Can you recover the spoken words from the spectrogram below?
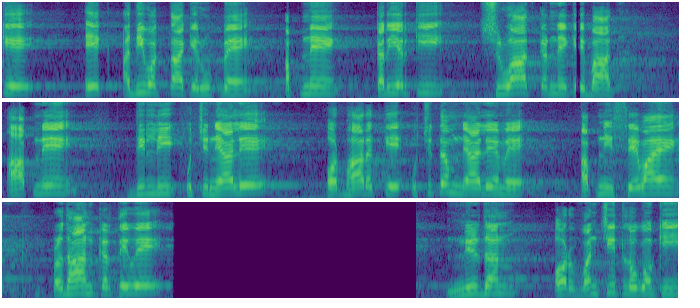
के एक अधिवक्ता के रूप में अपने करियर की शुरुआत करने के बाद आपने दिल्ली उच्च न्यायालय और भारत के उच्चतम न्यायालय में अपनी सेवाएँ प्रदान करते हुए निर्धन और वंचित लोगों की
